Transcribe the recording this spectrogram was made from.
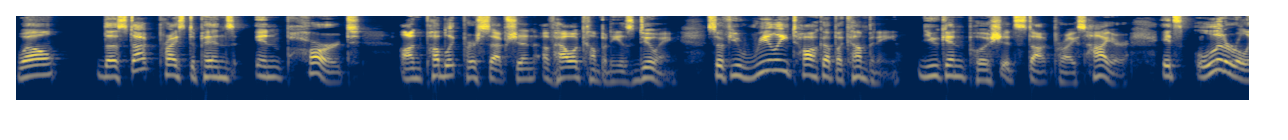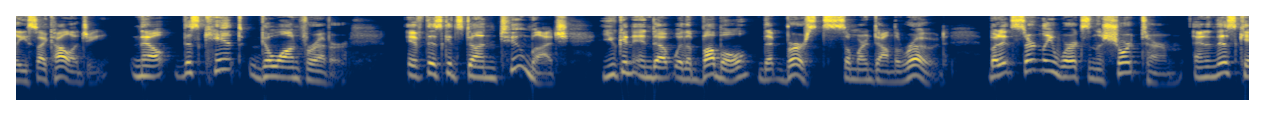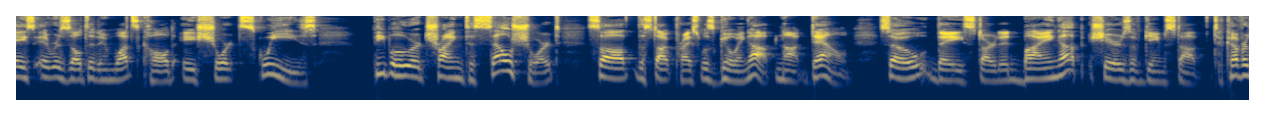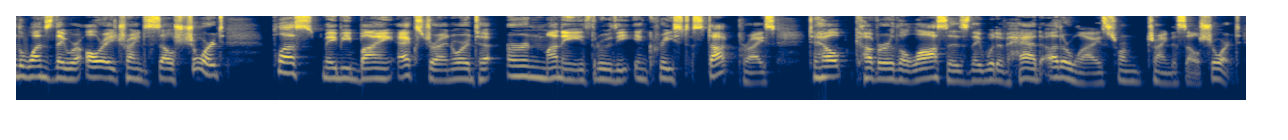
Well, the stock price depends in part on public perception of how a company is doing. So, if you really talk up a company, you can push its stock price higher. It's literally psychology. Now, this can't go on forever. If this gets done too much, you can end up with a bubble that bursts somewhere down the road. But it certainly works in the short term, and in this case, it resulted in what's called a short squeeze. People who are trying to sell short saw the stock price was going up, not down. So they started buying up shares of GameStop to cover the ones they were already trying to sell short plus maybe buying extra in order to earn money through the increased stock price to help cover the losses they would have had otherwise from trying to sell short.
